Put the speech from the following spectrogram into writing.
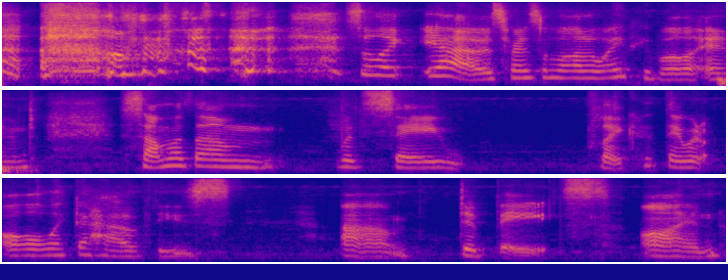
Um, so like yeah, I was friends with a lot of white people, and some of them would say like they would all like to have these um, debates on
